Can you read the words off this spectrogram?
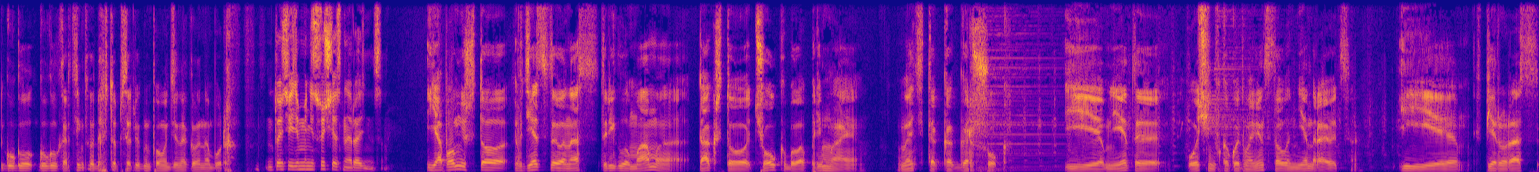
Google, Google картинки выдают абсолютно, по-моему, одинаковый набор. Ну, то есть, видимо, несущественная разница. Я помню, что в детстве у нас стригла мама так, что челка была прямая. Знаете, так как горшок. И мне это очень в какой-то момент стало не нравиться. И в первый раз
